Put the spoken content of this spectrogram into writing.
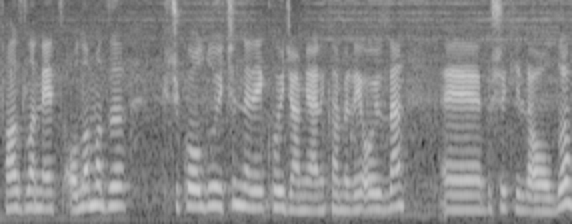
fazla net olamadı. Küçük olduğu için nereye koyacağım yani kamerayı. O yüzden e, bu şekilde oldu.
